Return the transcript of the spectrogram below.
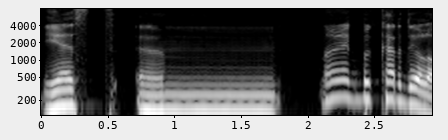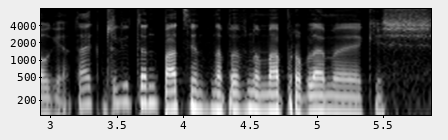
jest ym, no jakby kardiologia, tak? Czyli ten pacjent na pewno ma problemy jakieś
